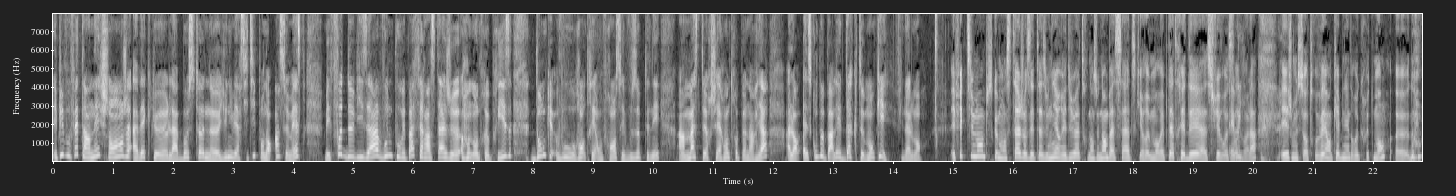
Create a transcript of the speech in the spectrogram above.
Et puis, vous faites un échange avec euh, la Boston University pendant un semestre. Mais faute de visa, vous ne pouvez pas faire un stage euh, en entreprise. Donc, vous rentrez en France et vous obtenez un Master Share Entrepreneuriat. Alors, est-ce qu'on peut parler d'acte manqué, finalement? Effectivement, puisque mon stage aux États-Unis aurait dû être dans une ambassade, ce qui aurait- m'aurait peut-être aidé à suivre cette oui. voie-là. Et je me suis retrouvée en cabinet de recrutement. Euh, donc,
